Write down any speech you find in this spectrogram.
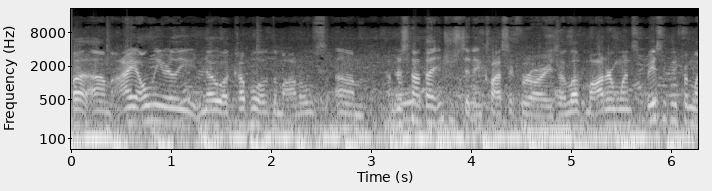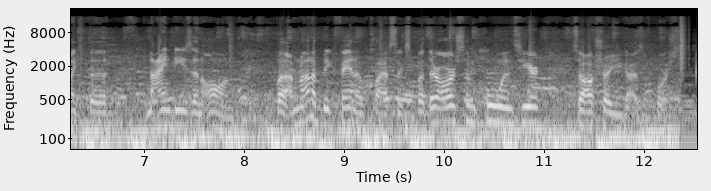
But um, I only really know a couple of the models. Um, I'm just not that interested in classic Ferraris. I love modern ones, basically from like the 90s and on. But I'm not a big fan of classics. But there are some cool ones here, so I'll show you guys, of course.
